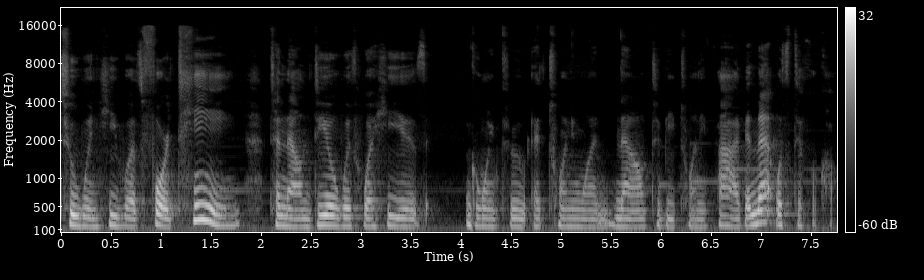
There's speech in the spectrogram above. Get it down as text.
to when he was 14 to now deal with what he is going through at 21 now to be 25. And that was difficult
